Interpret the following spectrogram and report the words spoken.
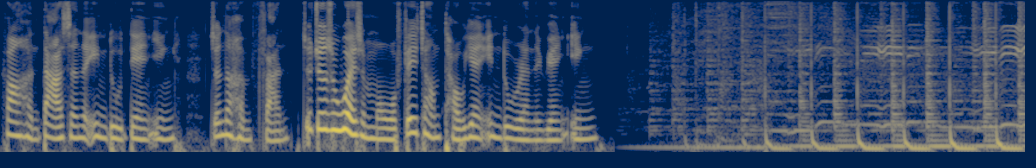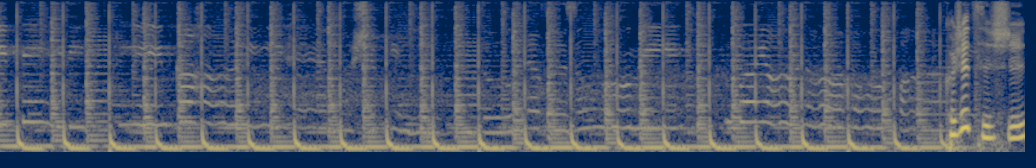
放很大声的印度电音，真的很烦。这就是为什么我非常讨厌印度人的原因。可是此时，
